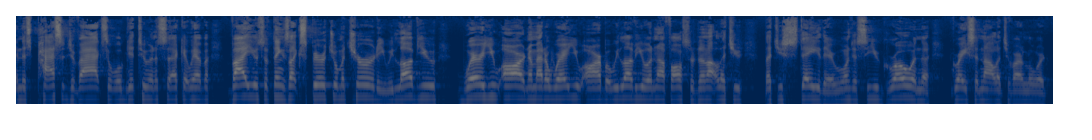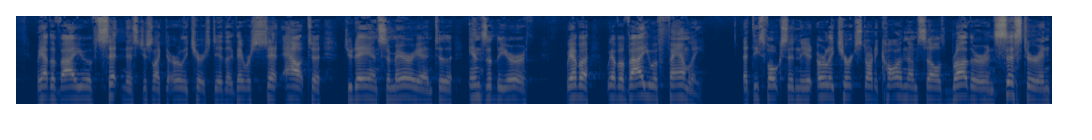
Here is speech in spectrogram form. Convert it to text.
in this passage of Acts that we'll get to in a second. We have values of things like spiritual maturity. We love you where you are, no matter where you are, but we love you enough also to not let you, let you stay there. We want to see you grow in the grace and knowledge of our Lord. We have the value of sentness, just like the early church did. Like they were sent out to Judea and Samaria and to the ends of the earth. We have a, we have a value of family that these folks in the early church started calling themselves brother and sister, and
